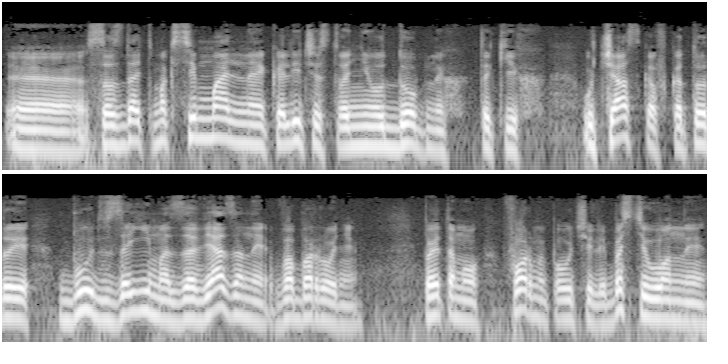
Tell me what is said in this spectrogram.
создать максимальное количество неудобных таких участков, которые будут взаимозавязаны в обороне. Поэтому формы получили бастионные,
